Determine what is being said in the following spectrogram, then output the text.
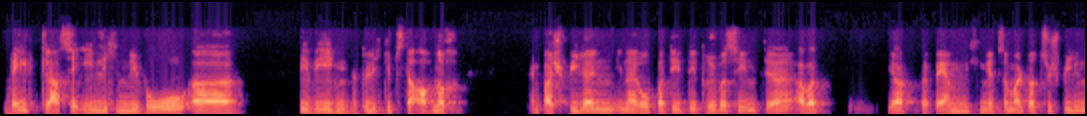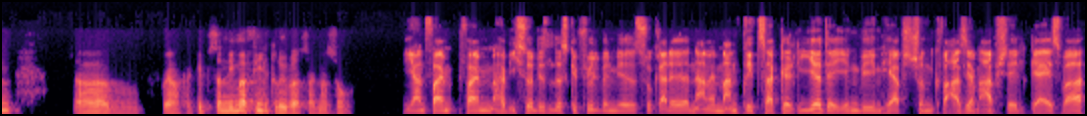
Weltklasse ähnlichen Niveau äh, bewegen. Natürlich gibt es da auch noch ein paar Spieler in, in Europa, die, die drüber sind. Ja. Aber ja, bei Bayern München jetzt einmal dort zu spielen, äh, ja, da gibt es dann nicht mehr viel drüber, sagen wir so. Ja, und vor allem, vor allem habe ich so ein bisschen das Gefühl, wenn mir so gerade der Name Manfred Zakaria, der irgendwie im Herbst schon quasi am Abstellgleis war,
